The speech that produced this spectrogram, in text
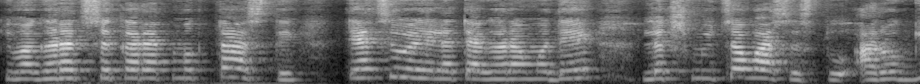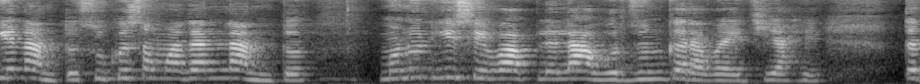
किंवा घरात सकारात्मकता असते त्याच वेळेला त्या घरामध्ये लक्ष्मीचा वास असतो आरोग्य नांदतं सुखसमाधान नांदतं. म्हणून ही सेवा आपल्याला आवर्जून करावायची आहे. तर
